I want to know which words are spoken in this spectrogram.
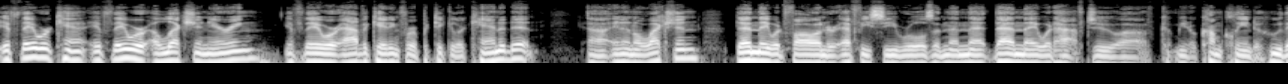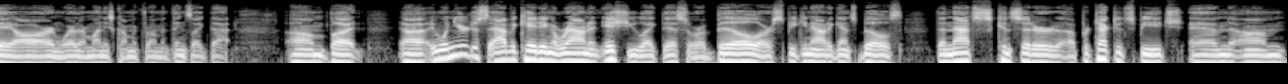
If they were can- if they were electioneering, if they were advocating for a particular candidate, uh, in an election, then they would fall under FEC rules, and then that then they would have to uh, you know come clean to who they are and where their money's coming from and things like that. Um, but uh, when you're just advocating around an issue like this or a bill or speaking out against bills, then that's considered a protected speech. And um,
